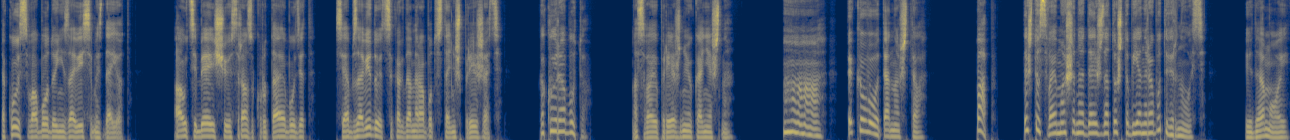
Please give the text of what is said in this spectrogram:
Такую свободу и независимость дает. А у тебя еще и сразу крутая будет. Все обзавидуются, когда на работу станешь приезжать». «Какую работу?» «На свою прежнюю, конечно». «А, так вот оно что. «Пап, ты что, свою машину отдаешь за то, чтобы я на работу вернулась?» «И домой.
